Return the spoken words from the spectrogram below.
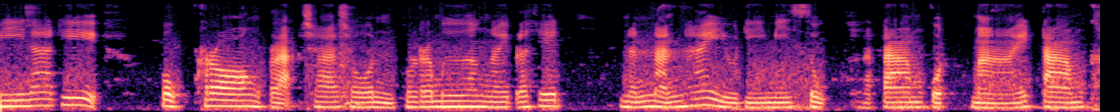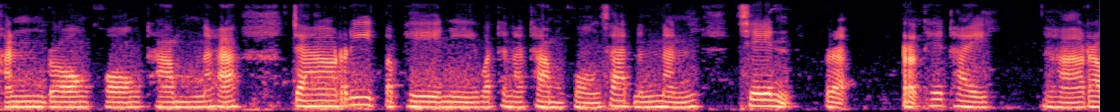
มีหน้าที่ปกครองประชาชนพลเมืองในประเทศนั้นๆ ให้อยู่ดีมีสุขตามกฎหมายตามคันรองคองธรรมนะคะจารีตประเพณีวัฒนธรรมของชาตินั้นๆ เช่นประ ประเทศไทยนะคะเรา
